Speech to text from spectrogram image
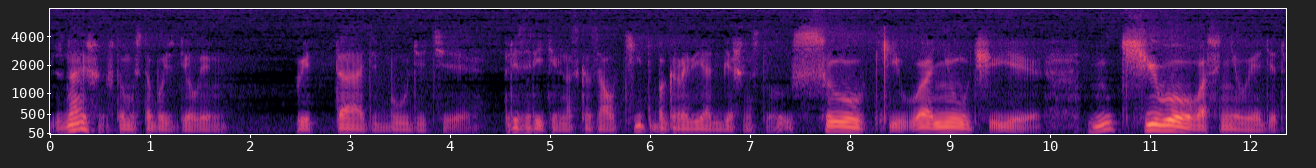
знаешь, что мы с тобой сделаем? Пытать будете» презрительно сказал Тит, багровее от бешенства. «Суки вонючие! Ничего у вас не выйдет.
